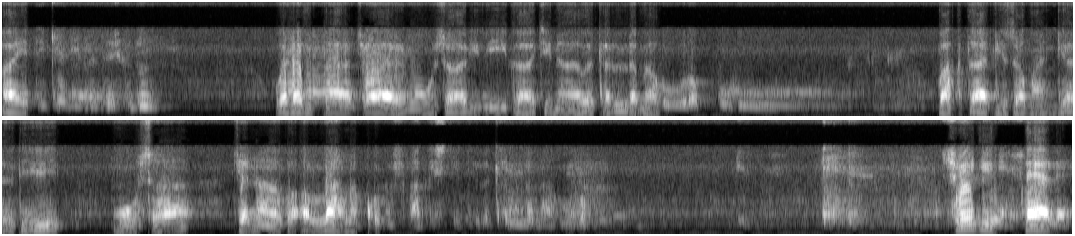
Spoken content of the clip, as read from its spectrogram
ayeti kerimede şudur وَلَمَّا جَاءَ مُوسَى لِمِيقَاتِنَا وَكَلَّمَهُ رَبُّهُ bir zaman geldi, Musa Cenab-ı Allah'la konuşmak istedi ve kellemehu Söylüyor, Sale.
